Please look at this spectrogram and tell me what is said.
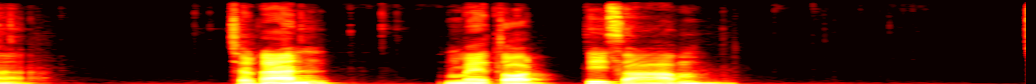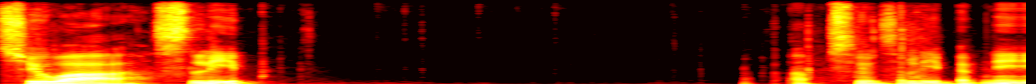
าจากนั้น method ที่ 3 ชื่อว่า sleep ครับชื่อ sleep แบบนี้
